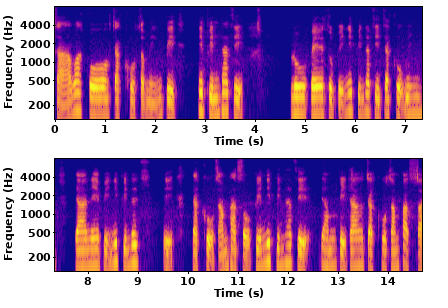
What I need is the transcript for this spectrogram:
สาวโกจักขุสมิงปินิพินทติ รูเปสุปินิพินทติจักขุวิญญาเนปินิพินทติจักขุสัมผัสโสปินิพินทติยัมปิทางจักขุสัมผัสสะ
